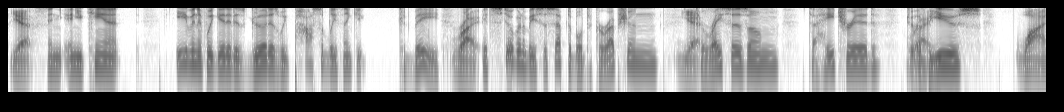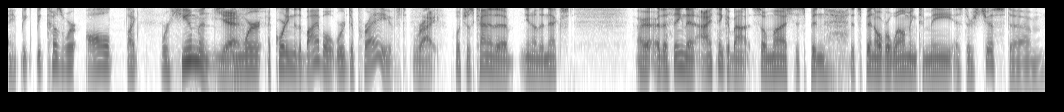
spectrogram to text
yes and and you can't, even if we get it as good as we possibly think it could be, right it's still going to be susceptible to corruption, yes to racism, to hatred, to Right. abuse. Why? Be- because we're all like we're humans, and we're according to the Bible, we're depraved, right which is kind of the you know the next. Or, or the thing that I think about so much that's been that's been overwhelming to me is there's just um,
